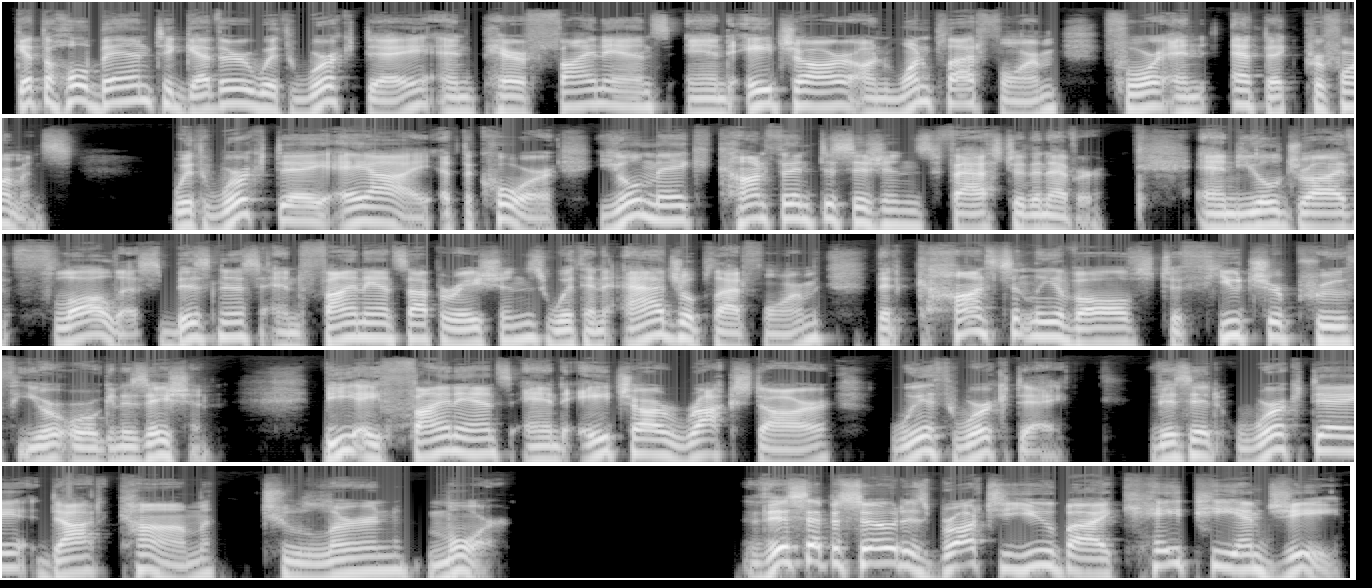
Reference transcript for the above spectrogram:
Get the whole band together with Workday and pair finance and HR on one platform for an epic performance. With Workday AI at the core, you'll make confident decisions faster than ever. And you'll drive flawless business and finance operations with an agile platform that constantly evolves to future proof your organization. Be a finance and HR rockstar with Workday. Visit workday.com to learn more. This episode is brought to you by KPMG.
